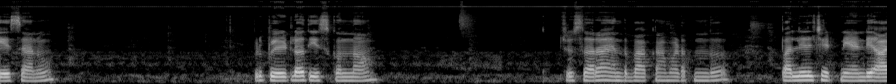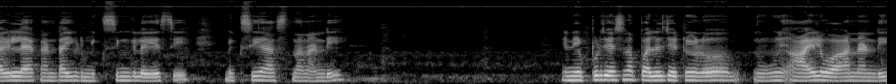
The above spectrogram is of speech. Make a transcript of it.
వేసాను. ఇప్పుడు ప్లేట్లో తీసుకుందాం. చూసారా ఎంత బాగా కనబడుతుందో? పల్లీల చట్నీ అండి. ఆయిల్ లేకుండా ఇప్పుడు మిక్సింగ్లో వేసి మిక్సీ వేస్తున్నానండి. నేను ఎప్పుడు చేసిన పల్లీల చట్నీలో నూనె ఆయిల్ వాడనండి.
